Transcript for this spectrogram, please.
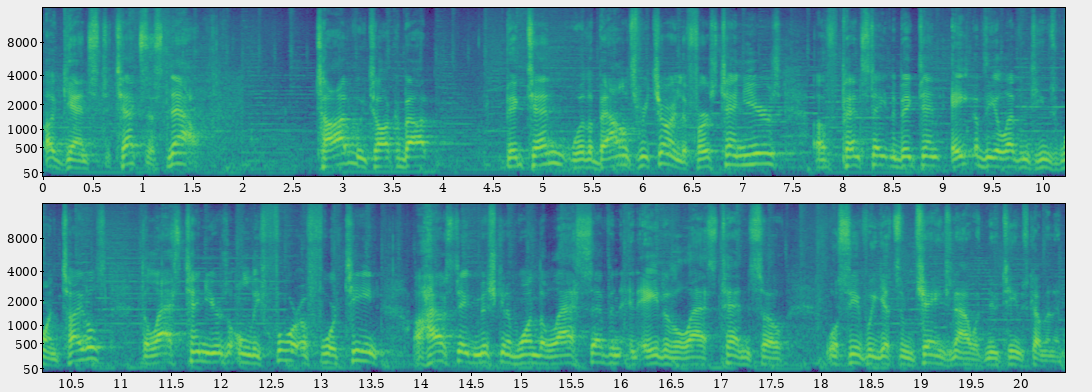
against Texas. Now, Todd, we talk about Big Ten, will the balance return? The first 10 years of Penn State in the Big Ten, eight of the 11 teams won titles. The last 10 years, only four of 14. Ohio State and Michigan have won the last seven and eight of the last 10. So we'll see if we get some change now with new teams coming in.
